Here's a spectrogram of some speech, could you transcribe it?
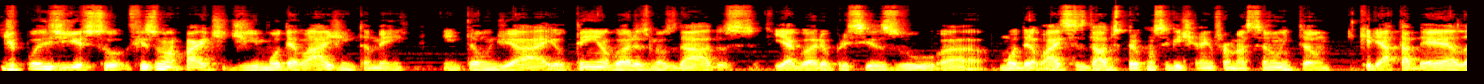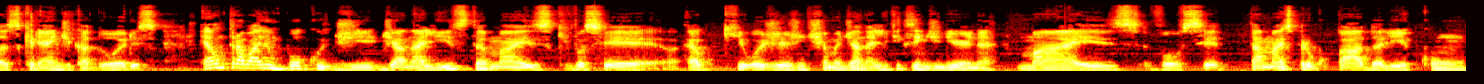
Depois disso, fiz uma parte de modelagem também. Então, de ah, eu tenho agora os meus dados e agora eu preciso uh, modelar esses dados para eu conseguir tirar informação. Então, criar tabelas, criar indicadores. É um trabalho um pouco de, de analista, mas que você. É o que hoje a gente chama de analytics engineer, né? Mas você está mais preocupado ali com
